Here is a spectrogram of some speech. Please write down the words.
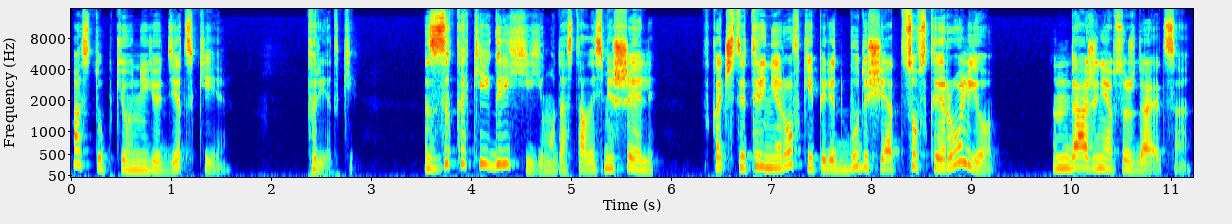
Поступки у нее детские. Предки. За какие грехи ему досталась Мишель? В качестве тренировки перед будущей отцовской ролью? Даже не обсуждается.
